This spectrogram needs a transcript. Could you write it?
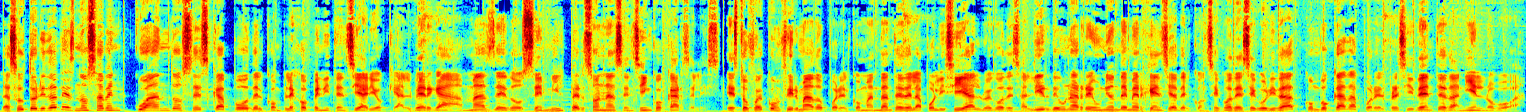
Las autoridades no saben cuándo se escapó del complejo penitenciario que alberga a más de 12.000 personas en cinco cárceles. Esto fue confirmado por el comandante de la policía luego de salir de una reunión de emergencia del Consejo de Seguridad convocada por el presidente Daniel Novoa.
